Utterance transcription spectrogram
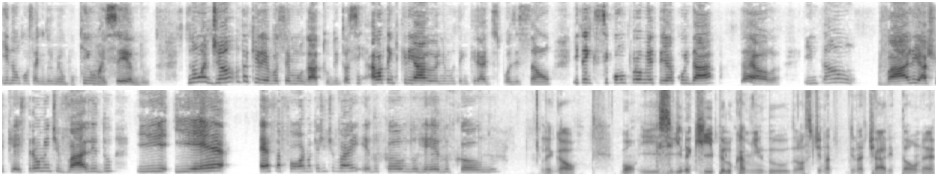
e não consegue dormir um pouquinho mais cedo, não adianta querer você mudar tudo. Então, assim, ela tem que criar ânimo, tem que criar disposição e tem que se comprometer a cuidar dela. Então, vale, acho que é extremamente válido e, e é essa forma que a gente vai educando, reeducando. Legal. Bom, e seguindo aqui pelo caminho do, do nosso Dinacharya, então, né?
